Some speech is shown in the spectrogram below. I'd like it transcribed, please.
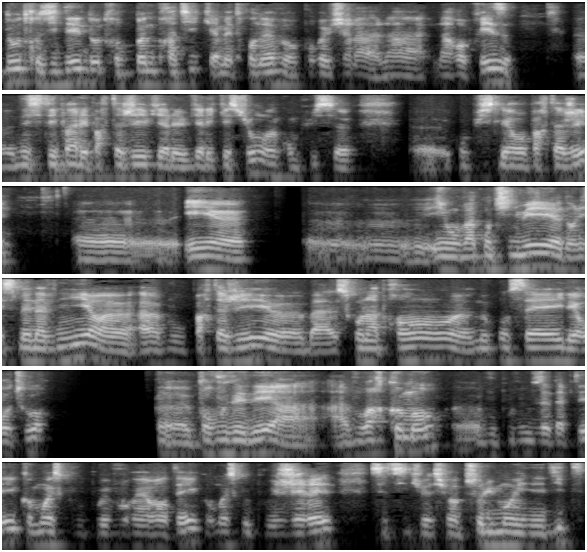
d'autres idées, d'autres bonnes pratiques à mettre en œuvre pour réussir la, reprise. Euh, n'hésitez pas à les partager via les, questions, hein, qu'on puisse, euh, qu'on puisse les repartager. Et, et on va continuer dans les semaines à venir à vous partager bah, ce qu'on apprend, nos conseils, les retours. pour vous aider à, voir comment vous pouvez vous adapter, comment est-ce que vous pouvez vous réinventer, comment est-ce que vous pouvez gérer cette situation absolument inédite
